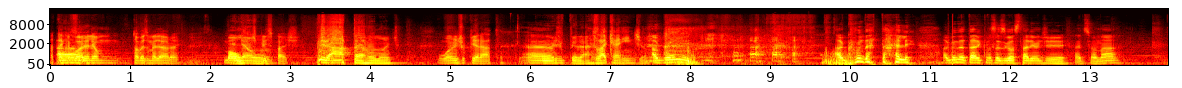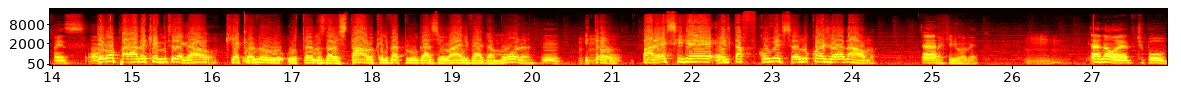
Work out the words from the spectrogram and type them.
Até que Ah. agora ele é um, talvez o melhor herói Bom, Ele é um principais. pirata romântico. O anjo pirata. é, Anjo pirata. Like an angel. algum. algum detalhe. Algum detalhe que vocês gostariam de adicionar? Mas. ah, Tem uma parada que é muito legal, que é quando o Thanos dá o estalo, que ele vai pro lugarzinho lá, ele vê a Gamora. hum, Então, parece que é- ele tá conversando com a joia da alma é, naquele momento. Hum. é, não, é tipo.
